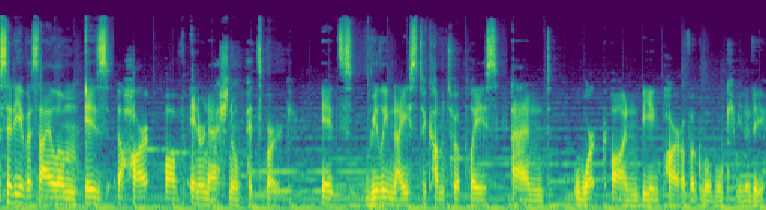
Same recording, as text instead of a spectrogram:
City of Asylum is the heart of international Pittsburgh. It's really nice to come to a place and work on being part of a global community.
